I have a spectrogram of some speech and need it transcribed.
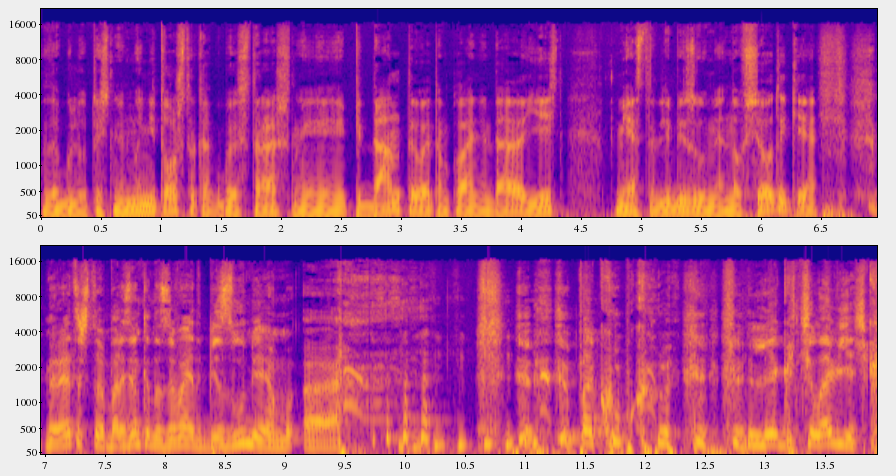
blue. То есть мы не то, что как бы страшные педанты в этом плане, да, есть место для безумия, но все-таки... Мне нравится, что Борзенко называет безумием а, покупку лего-человечка.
